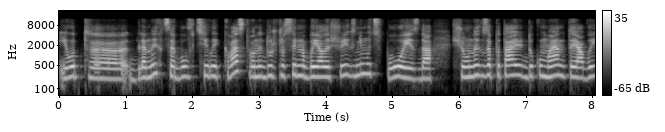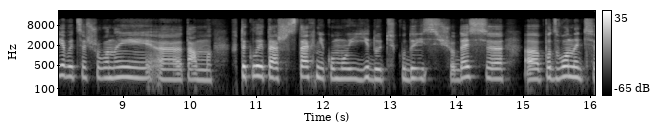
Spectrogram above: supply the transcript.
І от е, для них це був цілий квест. Вони дуже сильно боялися, що їх знімуть з поїзда, що у них запитають документи, а виявиться, що вони там втекли теж з технікуму і їдуть кудись, що десь подзвонить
